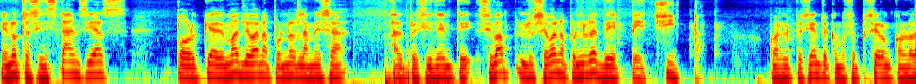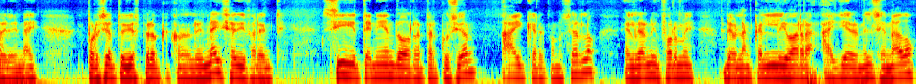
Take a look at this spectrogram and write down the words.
en otras instancias, porque además le van a poner la mesa al presidente, se, se van a poner de pechito con el presidente como se pusieron con lo del INAI. Por cierto, yo espero que con el INAI sea diferente. Sigue teniendo repercusión, hay que reconocerlo. El gran informe de Blanca Lili Ibarra ayer en el Senado,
